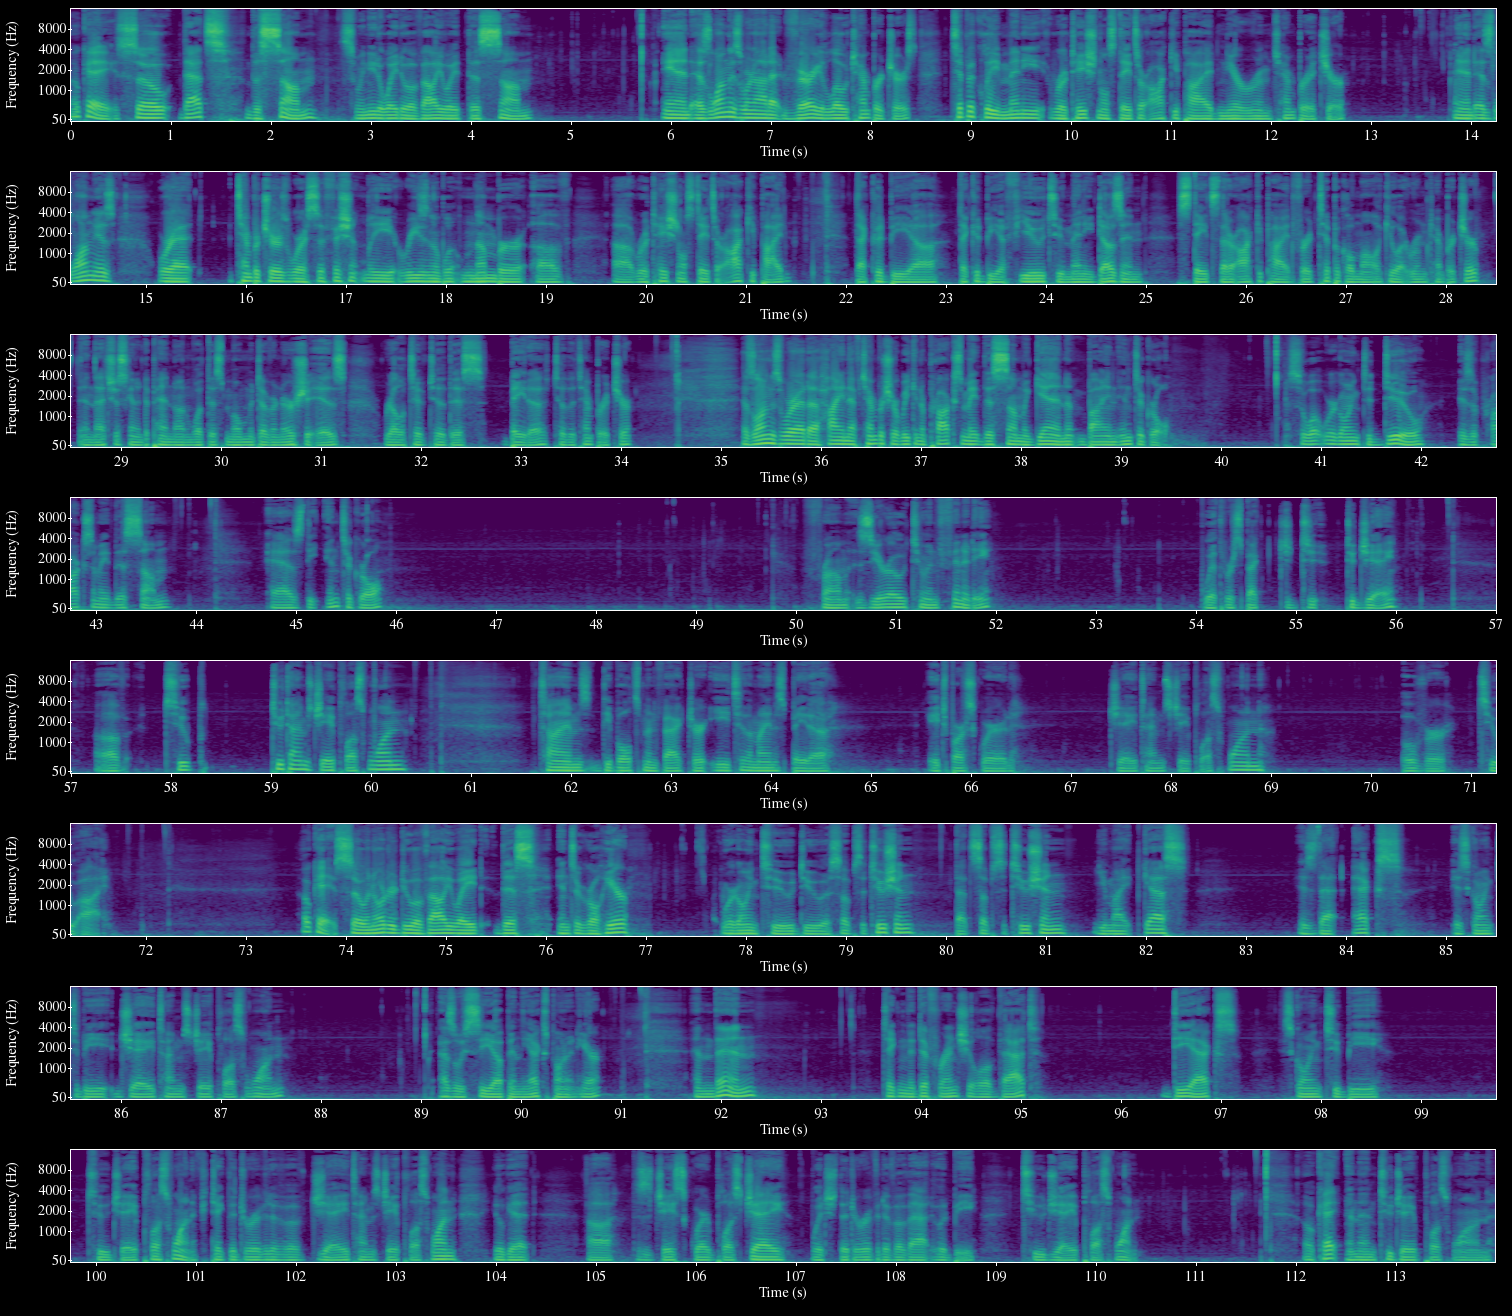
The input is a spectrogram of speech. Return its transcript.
Okay, so that's the sum. So we need a way to evaluate this sum. And as long as we're not at very low temperatures, typically many rotational states are occupied near room temperature. And as long as we're at temperatures where a sufficiently reasonable number of uh, rotational states are occupied, that could be uh, that could be a few to many dozen states that are occupied for a typical molecule at room temperature, and that's just going to depend on what this moment of inertia is relative to this beta to the temperature. As long as we're at a high enough temperature, we can approximate this sum again by an integral. So what we're going to do is approximate this sum as the integral from 0 to infinity with respect to, to j of 2, 2 times j plus 1 times the Boltzmann factor e to the minus beta h bar squared j times j plus 1 over 2i. Okay, so in order to evaluate this integral here, we're going to do a substitution. That substitution, you might guess, is that x is going to be j times j plus 1, as we see up in the exponent here. And then, taking the differential of that, dx is going to be 2j plus 1. If you take the derivative of j times j plus 1, you'll get, uh, this is j squared plus j, which the derivative of that would be 2j plus 1. Okay, and then 2j plus 1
